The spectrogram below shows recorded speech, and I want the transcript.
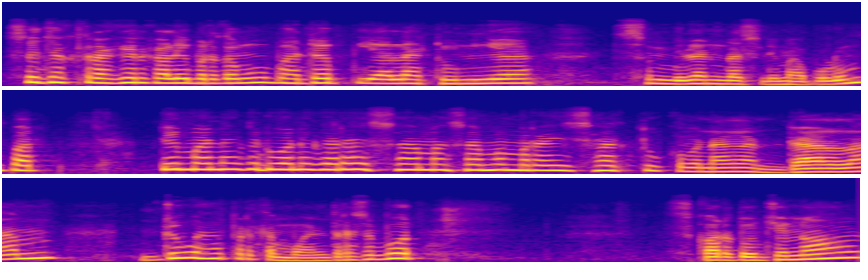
sejak terakhir kali bertemu pada Piala Dunia 1954 di mana kedua negara sama-sama meraih satu kemenangan dalam dua pertemuan tersebut. Skor 7-0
